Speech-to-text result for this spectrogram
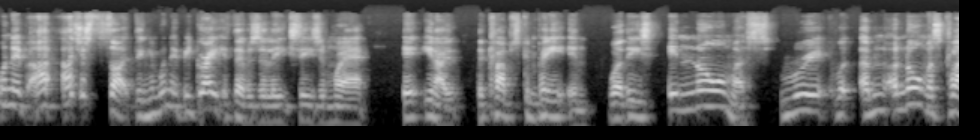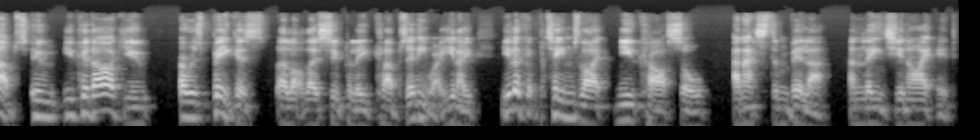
wouldn't it? I, I just started thinking, wouldn't it be great if there was a league season where it, you know, the clubs competing were these enormous, re, um, enormous clubs who you could argue are as big as a lot of those Super League clubs anyway. You know, you look at teams like Newcastle and Aston Villa and Leeds United.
